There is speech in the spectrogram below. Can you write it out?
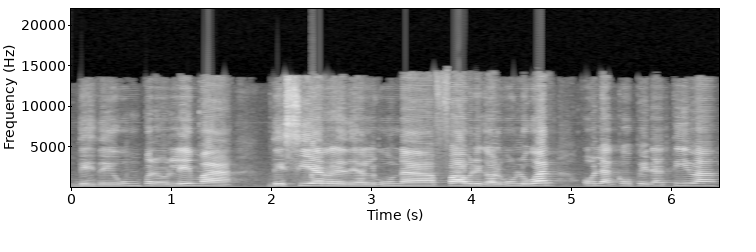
desde un problema de cierre de alguna fábrica o algún lugar o la cooperativa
